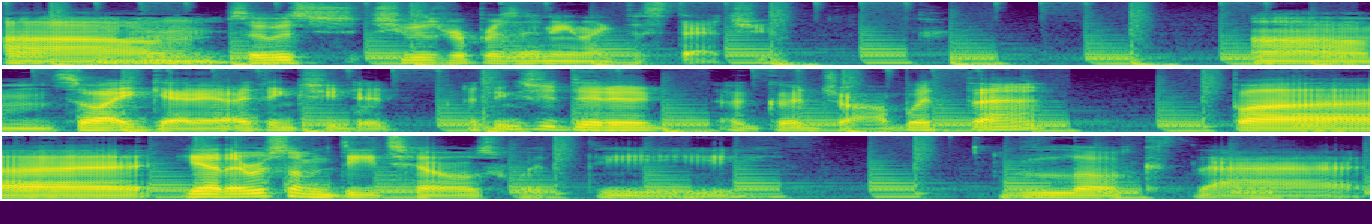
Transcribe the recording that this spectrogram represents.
Um so it was she was representing like the statue um so i get it i think she did i think she did a, a good job with that but yeah there were some details with the look that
